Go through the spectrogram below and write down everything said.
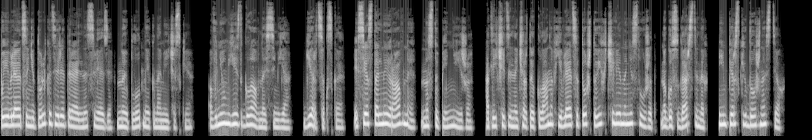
Появляются не только территориальные связи, но и плотные экономические. В нем есть главная семья, герцогская, и все остальные равные на ступень ниже. Отличительной чертой кланов является то, что их члены не служат на государственных и имперских должностях,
